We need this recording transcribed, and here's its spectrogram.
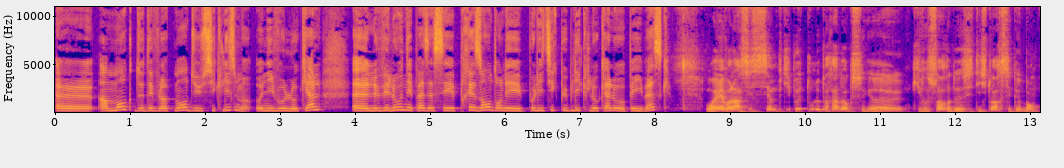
un manque de développement du cyclisme au niveau local. Le vélo n'est pas assez présent dans les politiques publiques locales au Pays Basque? Ouais, voilà, c'est un petit peu tout le paradoxe qui ressort de cette histoire, c'est que bon,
